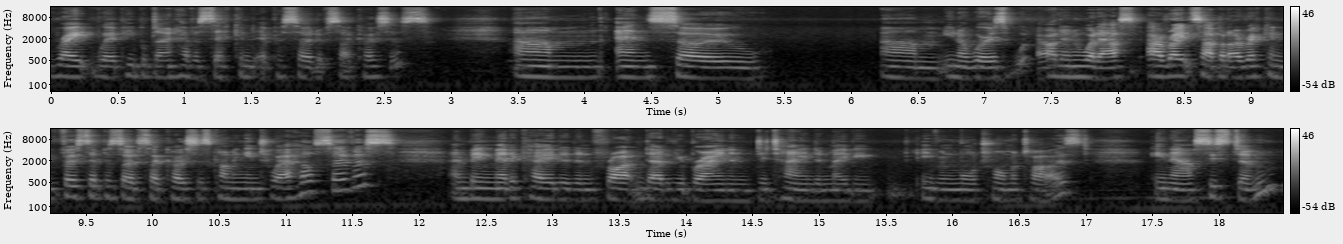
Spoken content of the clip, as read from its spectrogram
rate where people don't have a second episode of psychosis. Um, and so um, you know whereas I don't know what our, our rates are but i reckon first episode of psychosis coming into our health service and being medicated and frightened out of your brain and detained and maybe even more traumatized in our system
